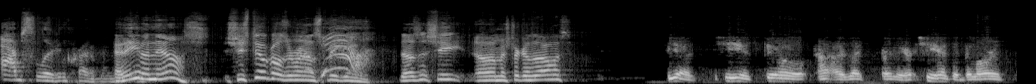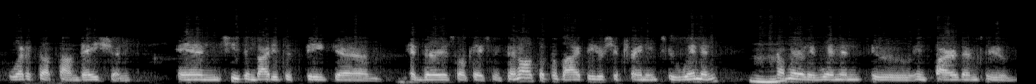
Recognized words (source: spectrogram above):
absolute incredible. Woman. And even now, she still goes around speaking, yeah. doesn't she, uh, Mr. Gonzalez? Yes, she is still, uh, as I said earlier, she has the Dolores Huerta Foundation, and she's invited to speak um, at various locations and also provide leadership training to women, mm-hmm. primarily women, to inspire them to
